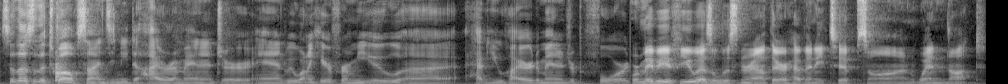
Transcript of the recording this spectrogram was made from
So those are the 12 signs you need to hire a manager. And we want to hear from you. Uh, have you hired a manager before? Or maybe if you, as a listener out there, have any tips on when not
